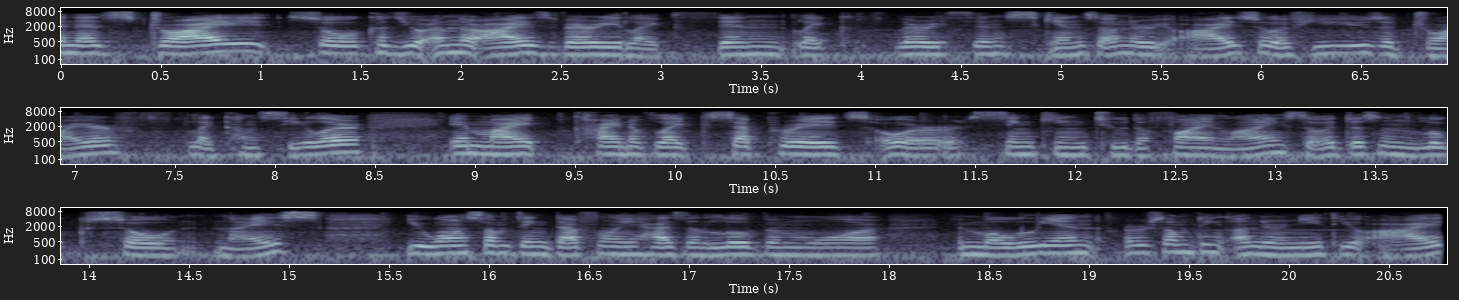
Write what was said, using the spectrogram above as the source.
and it's dry so because your under eye is very like thin like very thin skins under your eyes so if you use a drier like concealer it might kind of like separates or sinking to the fine line so it doesn't look so nice. You want something definitely has a little bit more emollient or something underneath your eye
